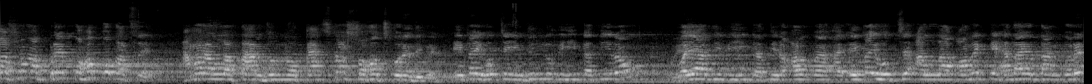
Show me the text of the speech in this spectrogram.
বাসনা, প্রেম, মহব্বত আছে, আমার আল্লাহ তার জন্য কাজটা সহজ করে দিবেন। এটাই হচ্ছে ইউদিল্লু এটাই হচ্ছে আল্লাহ অনেককে হেদায়ত দান করেন,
